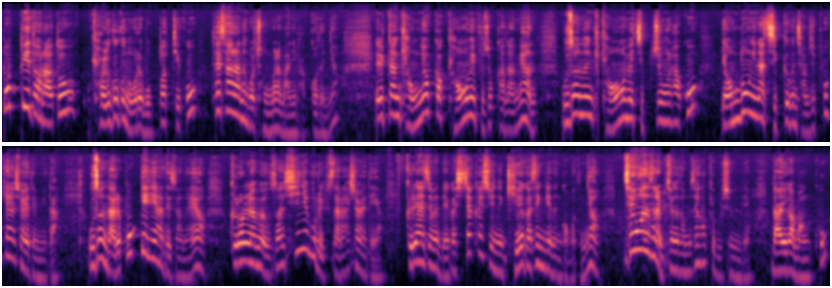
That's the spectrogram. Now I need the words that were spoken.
뽑히더라도 결국은 오래 못 버티고 퇴사하는 걸 정말 많이 봤거든요. 일단 경력과 경험이 부족하다면 우선은 경험에 집중을 하고 연봉이나 직급은 잠시 포기하셔야 됩니다. 우선 나를 뽑게 해야 되잖아요. 그러려면 우선 신입으로 입사를 하셔야 돼요. 그래야지만 내가 시작할 수 있는 기회가 생기는 거거든요. 채용하는 사람 입장에서 한번 생각해 보시면 돼요. 나이가 많고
